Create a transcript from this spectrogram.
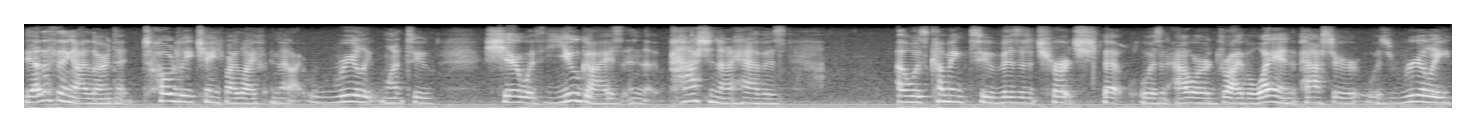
the other thing I learned that totally changed my life and that I really want to share with you guys and the passion that I have is I was coming to visit a church that was an hour drive away, and the pastor was really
